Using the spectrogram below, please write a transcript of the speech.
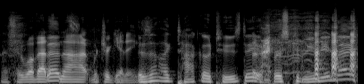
I said, well, that's, That's- not what you're getting. Is that like Taco Tuesday at First Communion night?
